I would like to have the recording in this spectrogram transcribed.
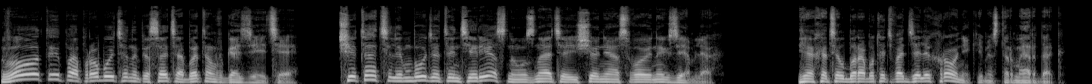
вот и попробуйте написать об этом в газете. Читателям будет интересно узнать о еще не освоенных землях. Я хотел бы работать в отделе хроники, мистер Мердок.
